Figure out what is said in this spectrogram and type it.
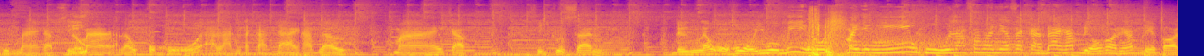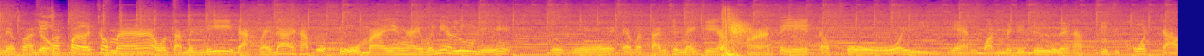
ขึ้นมาให้กับซีมาแล้วโอ้โหอารันสกัดได้ครับ แล้วมาให้กับซิกุสัน ดึงแล้วโอ้โหอีโวบี้หลุดมาอย่างนี้โอ้โหลาฟามันยังสกัดได้ครับเดี๋ยวก่อนครับเดี๋ยวก่อนเดี๋ยวก่อนเดี๋ยวก่อนเปิดเข้ามาโอตาเมนดี้ดักไว้ได้ครับโอ้โหมายังไงวะเนี่ยลูกนี้ลูกนี้เอเวอร์ตันขึ้นมาอีกทีครับมาเตดโอ้โหแย่งบอลไม่ได้ดื้อเลยครับโคตรเก๋า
